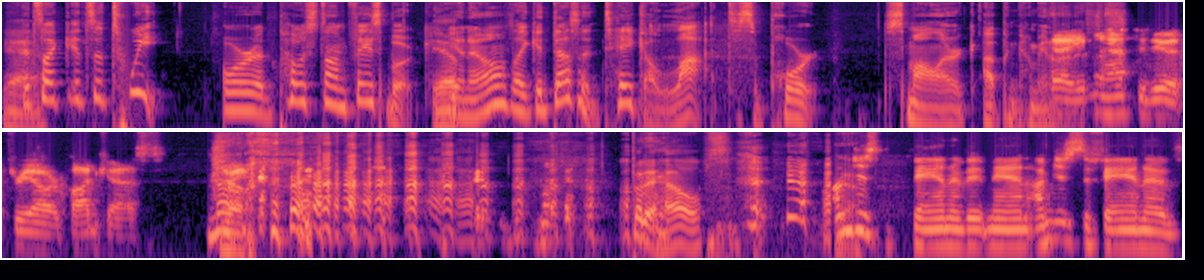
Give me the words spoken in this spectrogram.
Yeah. It's like it's a tweet or a post on Facebook. Yep. You know, like it doesn't take a lot to support smaller up and coming Yeah, you don't have to do a three-hour podcast. no. But it helps. I'm just a fan of it, man. I'm just a fan of,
